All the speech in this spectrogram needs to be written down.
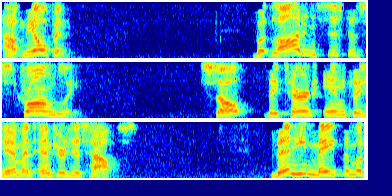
out in the open. But Lot insisted strongly. So they turned into him and entered his house. Then he made them a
